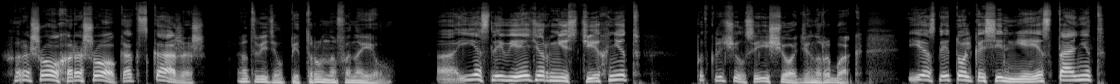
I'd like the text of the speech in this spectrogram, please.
«Хорошо, хорошо, как скажешь», — ответил Петру Нафанаил. «А если ветер не стихнет?» — подключился еще один рыбак. «Если только сильнее станет?»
